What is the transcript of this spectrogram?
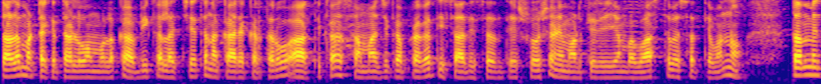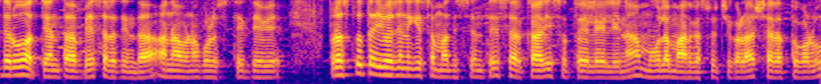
ತಳಮಟ್ಟಕ್ಕೆ ತಳ್ಳುವ ಮೂಲಕ ವಿಕಲಚೇತನ ಕಾರ್ಯಕರ್ತರು ಆರ್ಥಿಕ, ಸಾಮಾಜಿಕ ಪ್ರಗತಿ ಸಾಧಿಸದಂತೆ ಶೋಷಣೆ ಮಾಡುತ್ತಿದೆ ಎಂಬ ವಾಸ್ತವ ಸತ್ಯವನ್ನು ತಮ್ಮಿದ್ದರೂ ಅತ್ಯಂತ ಬೇಸರದಿಂದ ಅನಾವರಣಗೊಳಿಸುತ್ತಿದ್ದೇವೆ. ಪ್ರಸ್ತುತ ಯೋಜನೆಗೆ ಸಂಬಂಧಿಸಿದಂತೆ ಸರ್ಕಾರಿ ಸುತ್ತೋಲೆಯಲ್ಲಿನ ಮೂಲ ಮಾರ್ಗಸೂಚಿಗಳ ಷರತ್ತುಗಳು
